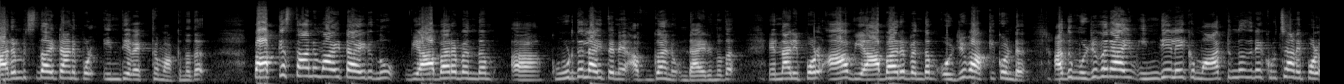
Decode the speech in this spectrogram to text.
ആരംഭിച്ചതായിട്ടാണ് ഇപ്പോൾ ഇന്ത്യ വ്യക്തമാക്കുന്നത്. പാകിസ്ഥാനുമായിട്ടായിരുന്നു വ്യാപാര ബന്ധം കൂടുതലായി തന്നെ അഫ്ഗാൻ ഉണ്ടായിരുന്നത്. എന്നാൽ ഇപ്പോൾ ആ വ്യാപാര ബന്ധം ഒഴിവാക്കിക്കൊണ്ട് അത് മുഴുവനായും ഇന്ത്യയിലേക്ക് മാറ്റുന്നതിനെക്കുറിച്ചാണ് ഇപ്പോൾ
